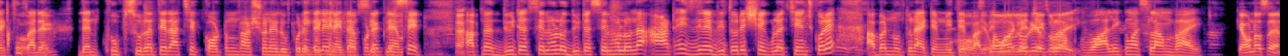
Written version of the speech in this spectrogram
দেখতে পারেন। দেন খুব সুরাতের আছে কটন ভার্সনের উপরে গেলেন এটা প্রোডাক্ট সেট হ্যাঁ। আপনার দুইটা সেল হলো দুইটা সেল হলো না আঠাইশ দিনের ভিতরে সেগুলো চেঞ্জ করে আবার নতুন আইটেম নিতে. পারবেন। ওয়ালাইকুম আসসালাম ভাই। কেমন আছেন?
